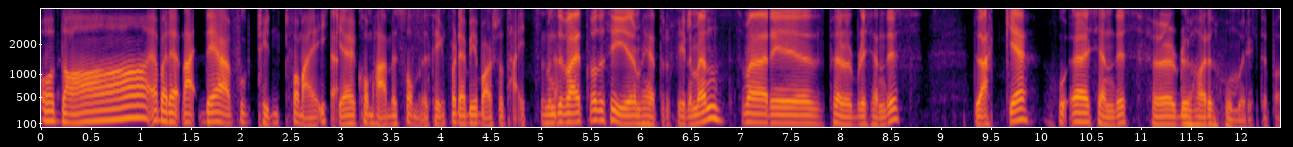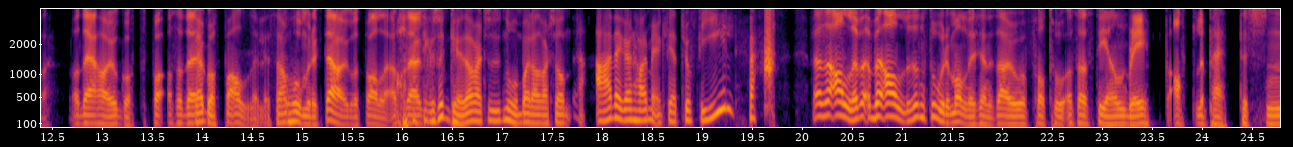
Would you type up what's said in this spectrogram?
Og da Jeg bare Nei, det er for tynt for meg. Ikke kom her med sånne ting, for det blir bare så teit. Men du veit hva det sier om heterofile menn som er i, prøver å bli kjendis? Du er ikke eh, kjendis før du har et homorykte på deg. Og det har jo gått på altså det, Det har gått på alle, liksom. Homorykte har jo gått på alle. Altså, Åh, det er, tenk så gøy det hadde vært hvis noen bare hadde vært sånn Er Vegard Harm egentlig heterofil? altså alle, men alle sånne store mannlige kjendiser har jo fått altså Stian Blipp, Atle Pettersen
